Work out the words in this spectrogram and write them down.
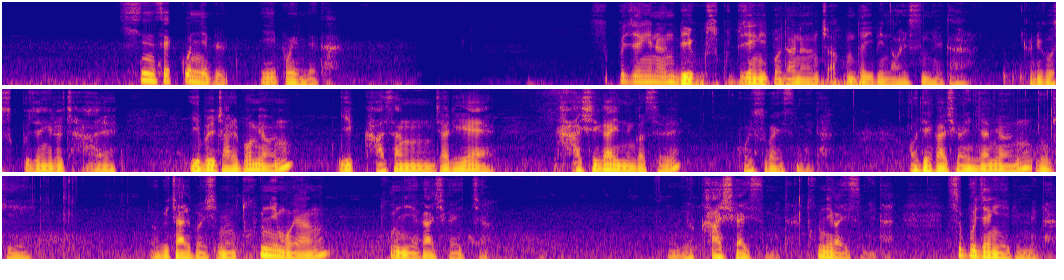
흰색 꽃잎이 보입니다. 쑥부쟁이는 미국 쑥부쟁이보다는 조금 더 잎이 넓습니다. 그리고 쑥부쟁이를 잘 잎을 잘 보면 잎 가상자리에 가시가 있는 것을 볼 수가 있습니다. 어디에 가시가 있냐면 여기 여기 잘 보시면 톱니 모양 톱니에 가시가 있죠. 여기 가시가 있습니다. 톱니가 있습니다. 쑥부쟁이 잎입니다.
